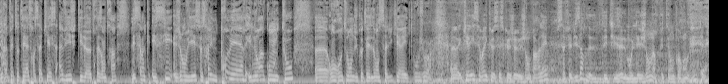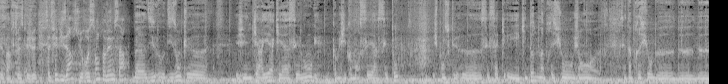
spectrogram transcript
Il répète au théâtre sa pièce à vif qu'il euh, présentera les 5 et 6 janvier. Ce sera une première. Il nous raconte tout. Euh, on retourne du côté de Lons. Salut Kerry. Bonjour. Euh, Kerry, c'est vrai que c'est ce que je- j'en parlais. Ça fait bizarre d'utiliser le mot légende alors que tu es encore en vie quelque part. Tu vois ce que je veux Ça te fait bizarre? Tu ressens quand même ça? Bah, dis- disons que j'ai une carrière qui est assez longue, comme j'ai commencé assez tôt. Je pense que euh, c'est ça qui, qui donne l'impression aux gens, euh, cette impression de, de, de-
